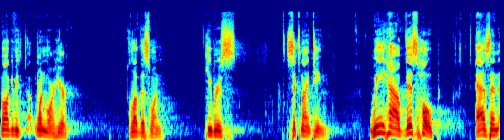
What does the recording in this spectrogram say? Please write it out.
well, I'll give you one more here. I love this one. Hebrews 6:19. We have this hope as an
